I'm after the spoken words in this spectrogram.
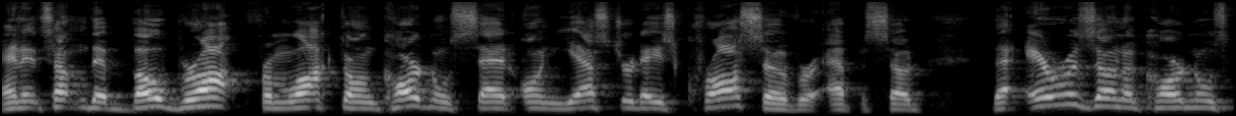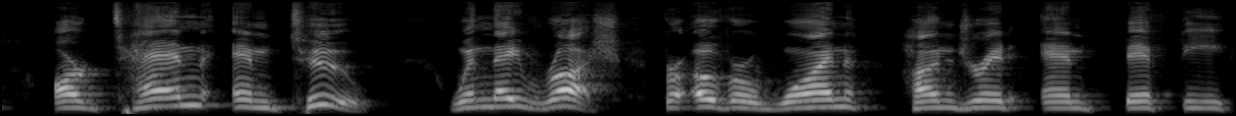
and it's something that Bo Brack from Locked On Cardinals said on yesterday's crossover episode. The Arizona Cardinals are 10 and 2 when they rush for over 150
